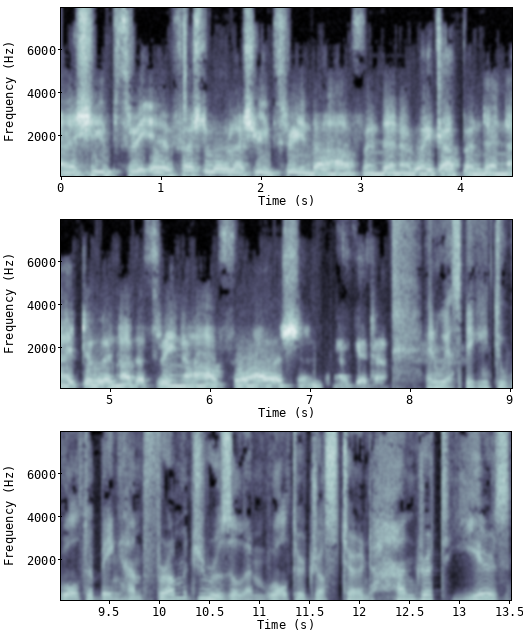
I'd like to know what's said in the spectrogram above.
I, sleep three. Uh, first of all, I sleep three and a half, and then I wake up, and then I do another three and a half, four hours, and I get up. And we are speaking to Walter Bingham from Jerusalem. Walter just turned hundred years.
